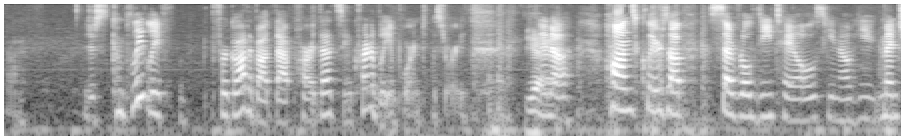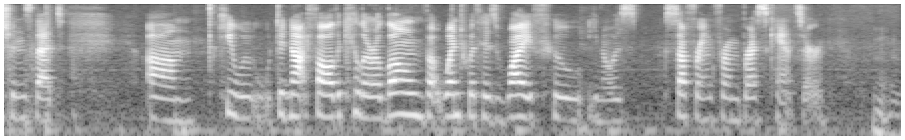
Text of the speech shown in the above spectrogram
So I just completely f- forgot about that part. That's incredibly important to the story. Yeah. And uh, Hans clears up several details. You know, he mentions that um, he w- did not follow the killer alone, but went with his wife, who you know is suffering from breast cancer. Mhm.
